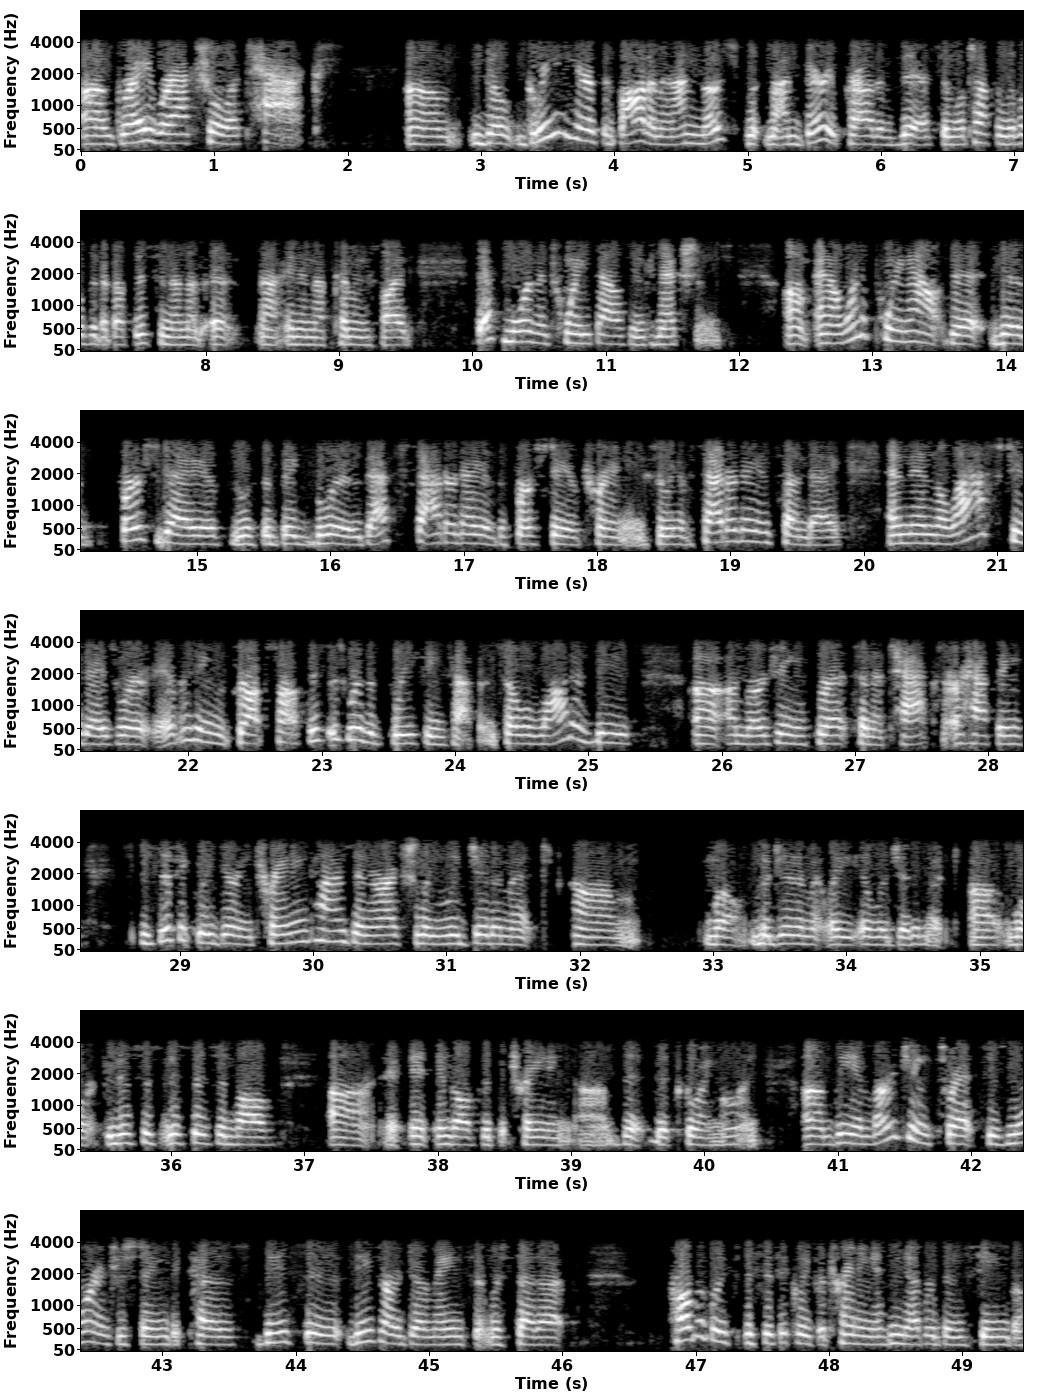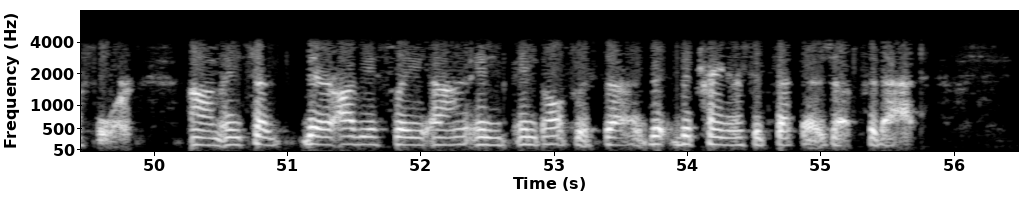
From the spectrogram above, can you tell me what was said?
Uh, gray were actual attacks. Um, the green here at the bottom, and I'm most, I'm very proud of this, and we'll talk a little bit about this in, another, uh, in an upcoming slide. That's more than 20,000 connections. Um, and I want to point out that the first day of, with the big blue, that's Saturday of the first day of training. So we have Saturday and Sunday. And then the last two days where everything drops off, this is where the briefings happen. So a lot of these uh, emerging threats and attacks are happening specifically during training times and are actually legitimate, um, well, legitimately illegitimate uh, work. This is, this is involved, involved with the training um, that, that's going on. Um, the emerging threats is more interesting because these, is, these are domains that were set up probably specifically for training and never been seen before. Um, and so they're obviously uh, in, involved with the, the, the, trainers that set those up for that.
